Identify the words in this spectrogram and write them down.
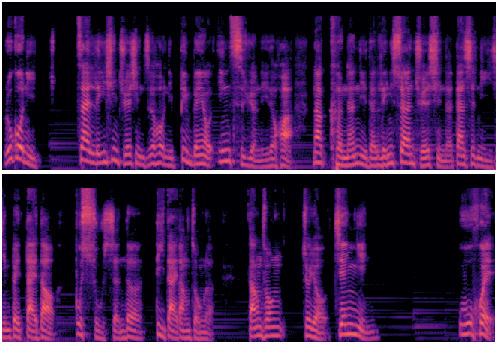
如果你在灵性觉醒之后，你并没有因此远离的话，那可能你的灵虽然觉醒了，但是你已经被带到不属神的地带当中了。当中就有奸淫、污秽、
